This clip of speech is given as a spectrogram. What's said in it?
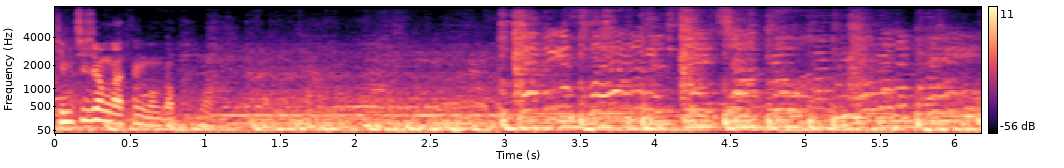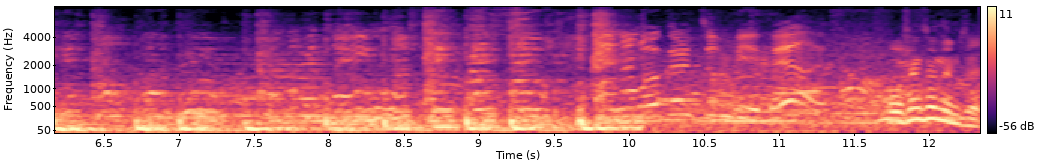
김치전 같은 건가 봐 먹을 준비 되어 있어. 오 생선 냄새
